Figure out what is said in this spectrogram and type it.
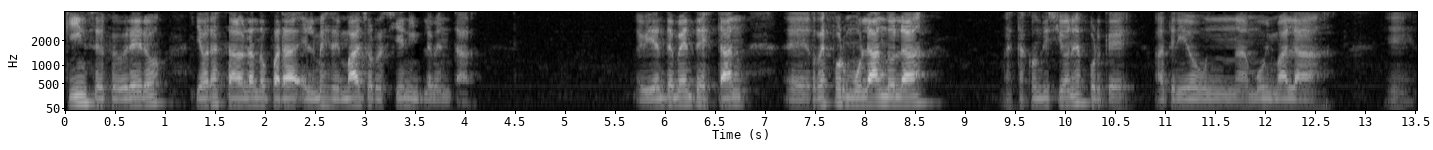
15 de febrero y ahora está hablando para el mes de mayo recién implementar. Evidentemente están eh, reformulándola a estas condiciones porque ha tenido una muy mala eh,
